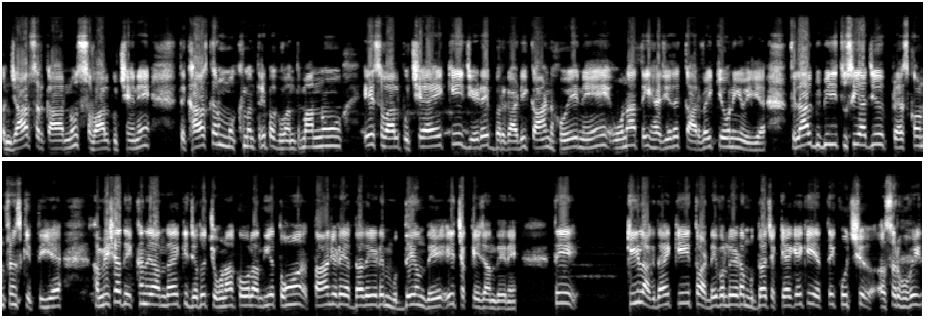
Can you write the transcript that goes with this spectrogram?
ਪੰਜਾਬ ਸਰਕਾਰ ਨੂੰ ਸਵਾਲ ਪੁੱਛੇ ਨੇ ਤੇ ਖਾਸ ਕਰ ਮੁੱਖ ਮੰਤਰੀ ਭਗਵੰਤ ਮਾਨ ਨੂੰ ਇਹ ਸਵਾਲ ਪੁੱਛਿਆ ਹੈ ਕਿ ਜਿਹੜੇ ਬਰਗਾੜੀ ਕਾਂਡ ਹੋਏ ਨੇ ਉਹਨਾਂ ਤੇ ਹਜੇ ਤੱਕ ਕਾਰਵਾਈ ਕਿਉਂ ਨਹੀਂ ਹੋਈ ਹੈ? ਫਿਲਹਾਲ ਬੀਬੀ ਜੀ, ਤੁਸੀਂ ਅੱਜ ਪ੍ਰੈਸ ਕਾਨਫਰੰਸ ਕੀਤੀ ਹੈ। ਹਮੇਸ਼ਾ ਦੇਖਣ ਜਾਂਦਾ ਹੈ ਕਿ ਜਦੋਂ ਚੋਣਾਂ ਕੋਲ ਆਉਂਦੀ ਹੈ, ਤਾਂ ਤਾਂ ਜਿਹੜੇ ਏਦਾਂ ਦੇ ਜਿਹੜੇ ਮੁੱਦੇ ਹੁੰਦੇ, ਇਹ ਚੱਕੇ ਜਾਂਦੇ ਨੇ। ਤੇ ਕੀ ਲੱਗਦਾ ਹੈ ਕਿ ਤੁਹਾਡੇ ਵੱਲੋਂ ਜਿਹੜਾ ਮੁੱਦਾ ਚੱਕਿਆ ਗਿਆ ਕਿ ਇੱਥੇ ਕੁਝ ਅਸਰ ਹੋਵੇ?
